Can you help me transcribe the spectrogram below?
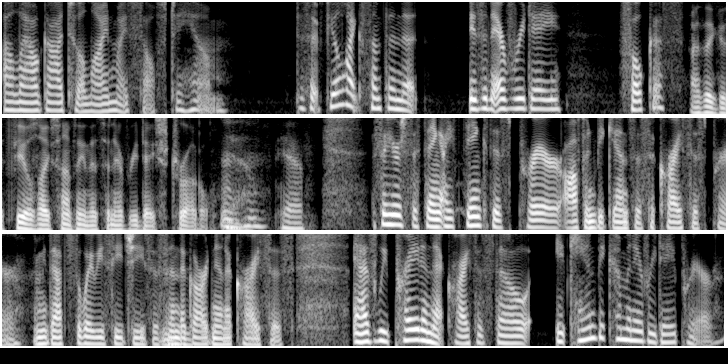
allow God to align myself to Him? Does it feel like something that is an everyday focus? I think it feels like something that's an everyday struggle. Yeah. Mm-hmm. Yeah. So here's the thing. I think this prayer often begins as a crisis prayer. I mean, that's the way we see Jesus in the mm-hmm. garden in a crisis. As we prayed in that crisis, though, it can become an everyday prayer.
